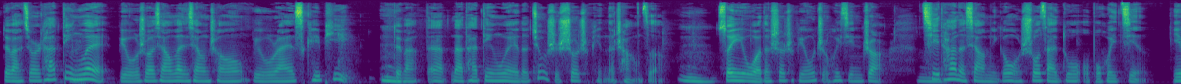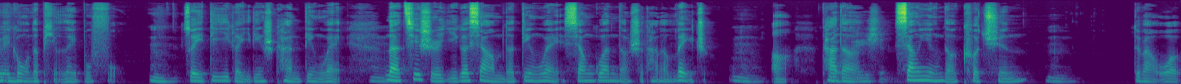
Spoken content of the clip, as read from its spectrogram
对吧？就是它定位，比如说像万象城，比如 SKP 嗯对？吧？那那它定位的就是奢侈品的场子，嗯所以我的奢侈品我只会进这儿，其嗯他的项目你跟我说再多，我不会进，因为跟嗯我的品类不符。嗯。所以第一个一定是看定位。嗯。那其实一个项目的定位相关的是它的位置嗯啊，它的相应的客群，嗯。对吧？我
